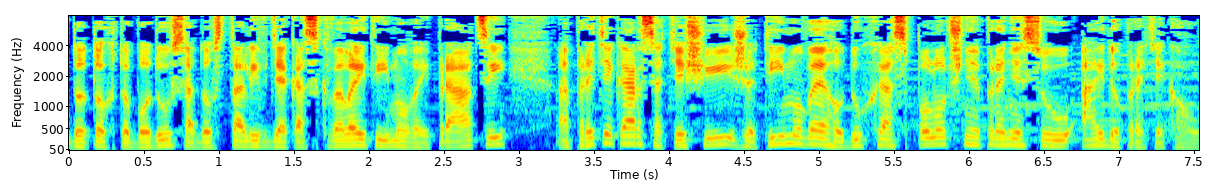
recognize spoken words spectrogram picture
Do tohto bodu sa dostali vďaka skvelej tímovej práci a pretekár sa teší, že tímového ducha spoločne prenesú aj do pretekov.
